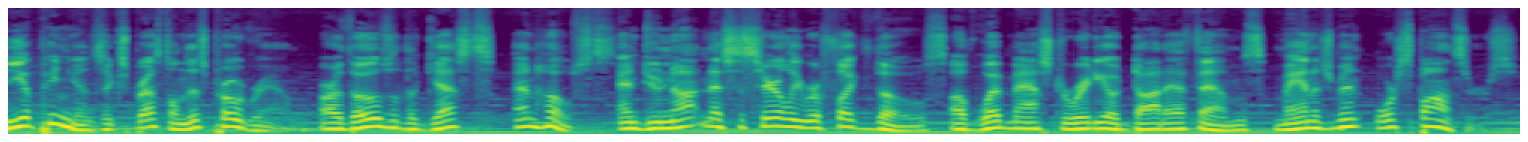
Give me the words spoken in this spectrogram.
The opinions expressed on this program are those of the guests and hosts and do not necessarily reflect those of webmasterradio.fm's management or sponsors.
